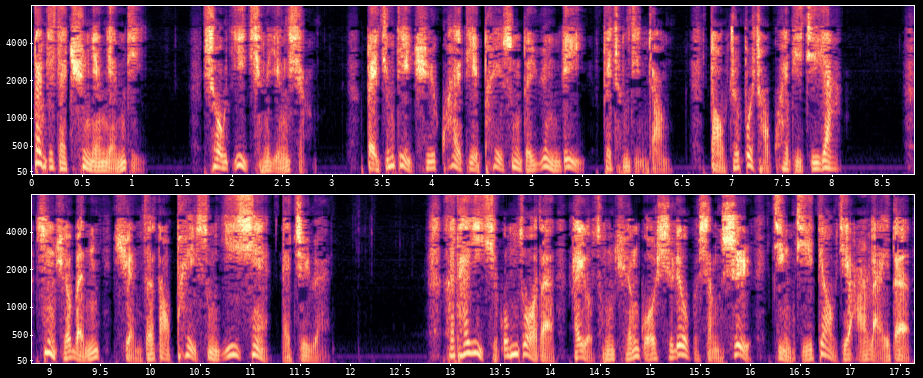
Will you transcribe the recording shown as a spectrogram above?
但是在去年年底，受疫情的影响，北京地区快递配送的运力非常紧张，导致不少快递积压。宋学文选择到配送一线来支援。和他一起工作的还有从全国十六个省市紧急调集而来的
